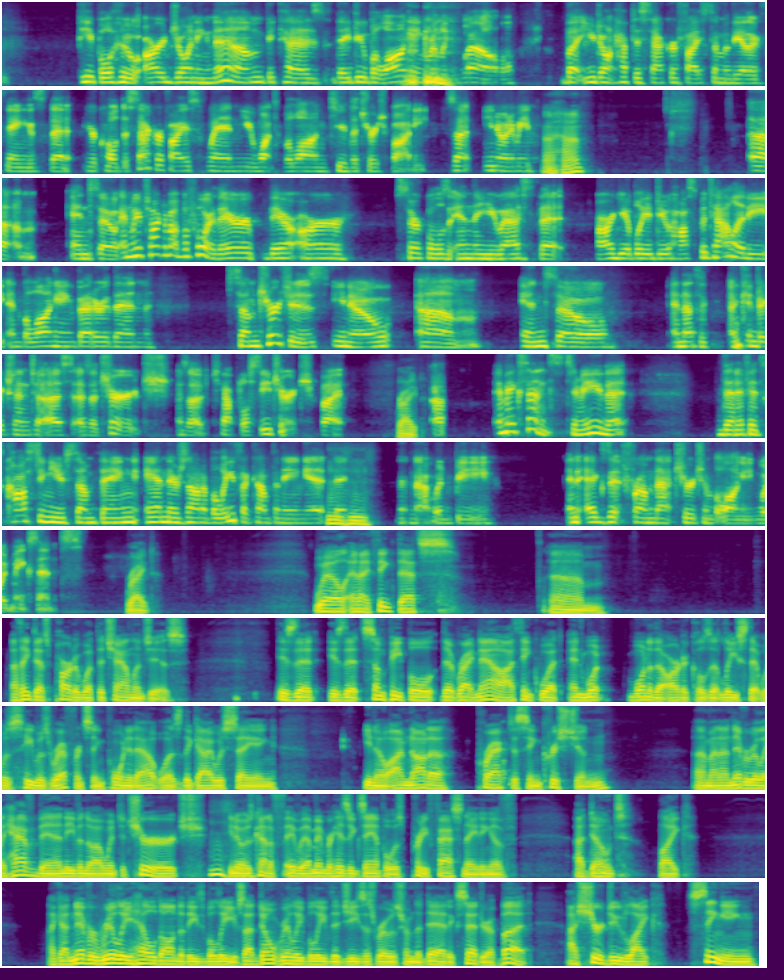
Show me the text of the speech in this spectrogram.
people who are joining them because they do belonging really well but you don't have to sacrifice some of the other things that you're called to sacrifice when you want to belong to the church body is that you know what i mean Uh huh. um, and so and we've talked about before there there are circles in the us that arguably do hospitality and belonging better than some churches you know um, and so and that's a, a conviction to us as a church as a capital c church but Right. It makes sense to me that that if it's costing you something and there's not a belief accompanying it then Mhm. then that would be an exit from that church and belonging would make sense. Right. Well, and I think that's, um, I think that's part of what the challenge is, is that is that some people that right now I think what and what one of the articles at least that was he was referencing pointed out was the guy was saying, you know, I'm not a practicing Christian. Um, and I never really have been, even though I went to church. You know, it was kind of. I remember his example was pretty fascinating. Of, I don't like like I never really held on to these beliefs. I don't really believe that Jesus rose from the dead, etc. But I sure do like singing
